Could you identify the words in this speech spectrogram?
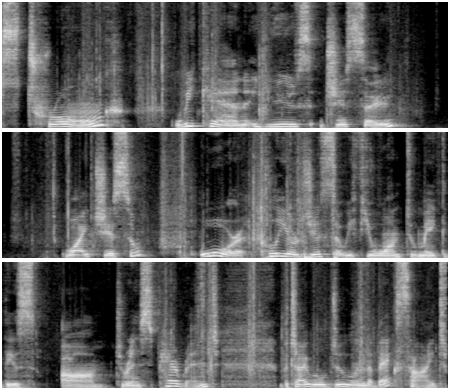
strong, we can use gesso, white gesso, or clear gesso if you want to make this um, transparent. But I will do on the back side.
